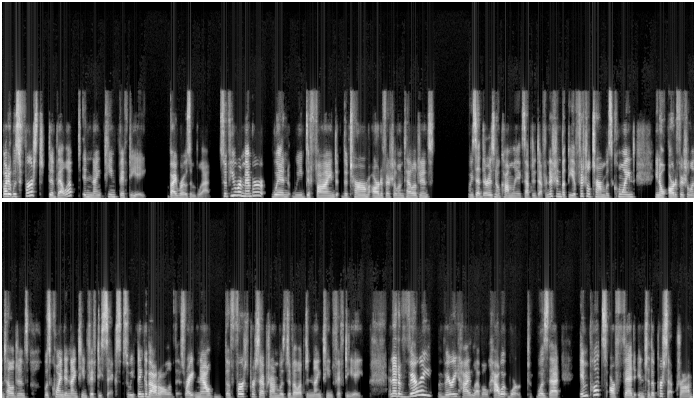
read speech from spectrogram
But it was first developed in 1958 by Rosenblatt. So, if you remember when we defined the term artificial intelligence, we said there is no commonly accepted definition, but the official term was coined, you know, artificial intelligence was coined in 1956. So we think about all of this, right? Now, the first perceptron was developed in 1958. And at a very, very high level, how it worked was that inputs are fed into the perceptron,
